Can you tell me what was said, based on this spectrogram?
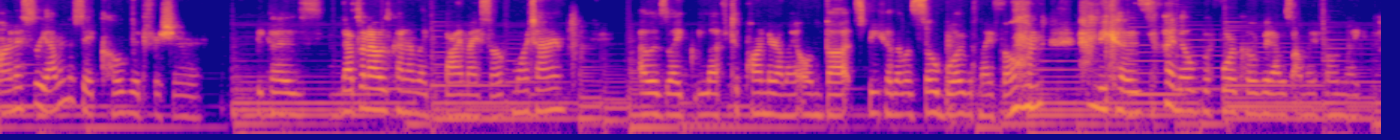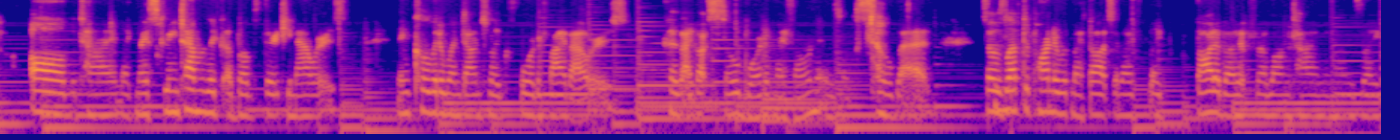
Honestly, I'm gonna say COVID for sure, because that's when I was kind of like by myself more time I was like left to ponder on my own thoughts because I was so bored with my phone. because I know before COVID, I was on my phone like all the time. Like my screen time was like above 13 hours. Then COVID went down to like four to five hours because I got so bored of my phone. It was like so bad. So I was left to ponder with my thoughts, and I like thought about it for a long time, and I was like,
